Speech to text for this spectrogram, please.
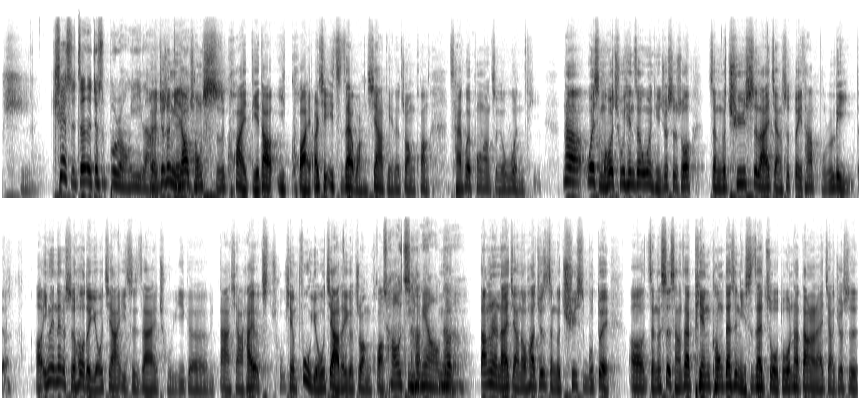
十。确实，真的就是不容易啦。对，就是你要从十块跌到一块，而且一直在往下跌的状况，才会碰到这个问题。那为什么会出现这个问题？就是说，整个趋势来讲是对它不利的啊，因为那个时候的油价一直在处于一个大下，还有出现负油价的一个状况，超级妙 的。那当然来讲的话，就是整个趋势不对，呃，整个市场在偏空，但是你是在做多，那当然来讲就是。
